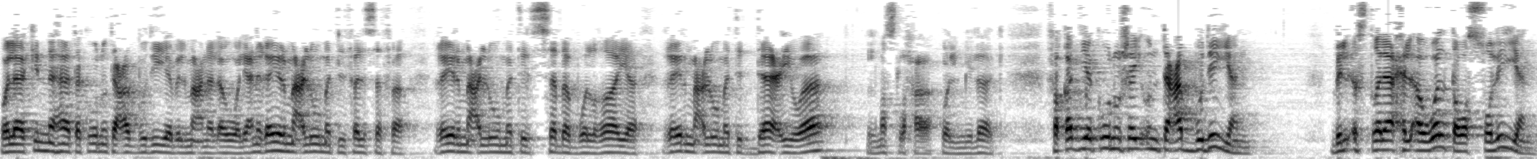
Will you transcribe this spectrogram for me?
ولكنها تكون تعبدية بالمعنى الأول يعني غير معلومة الفلسفة غير معلومة السبب والغاية غير معلومة الداعي والمصلحة والملاك. فقد يكون شيء تعبديا بالاصطلاح الأول توصليا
